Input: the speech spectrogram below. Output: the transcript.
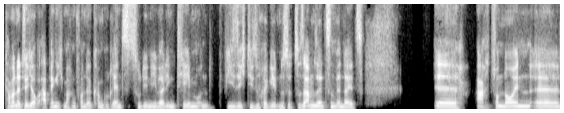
kann man natürlich auch abhängig machen von der Konkurrenz zu den jeweiligen Themen und wie sich die Suchergebnisse zusammensetzen. Wenn da jetzt äh, acht von neun äh,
